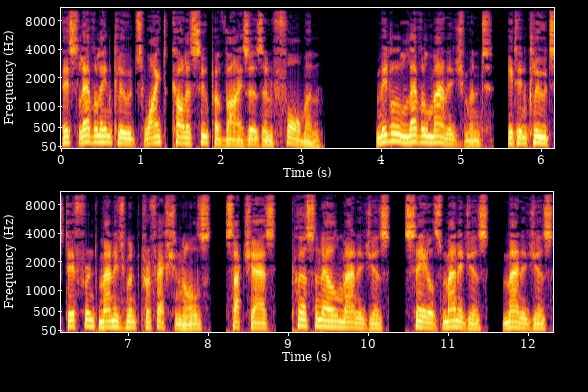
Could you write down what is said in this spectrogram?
this level includes white collar supervisors and foremen. Middle level management, it includes different management professionals, such as personnel managers, sales managers, managers,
